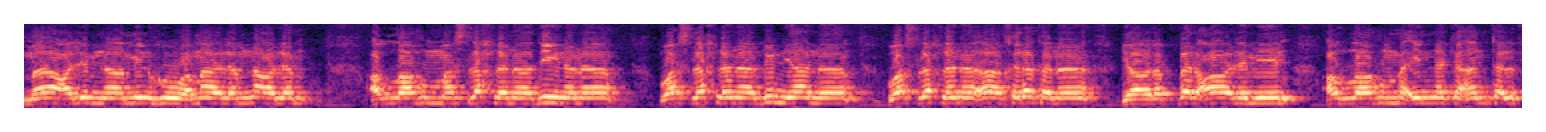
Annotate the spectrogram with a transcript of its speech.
ما علمنا منه وما لم نعلم اللهم اصلح لنا ديننا واصلح لنا دنيانا واصلح لنا آخرتنا يا رب العالمين اللهم إنك أنت الف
